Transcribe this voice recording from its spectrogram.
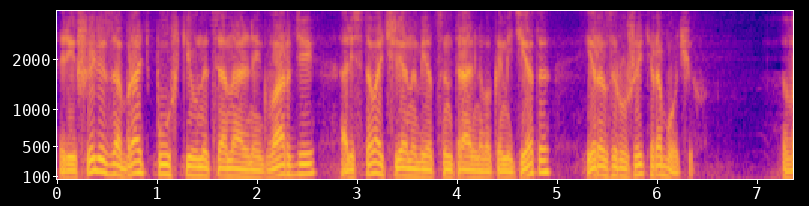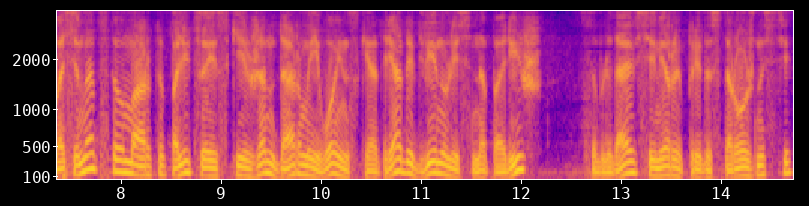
Решили забрать пушки у Национальной гвардии, арестовать членов ее Центрального комитета и разоружить рабочих. 18 марта полицейские, жандармы и воинские отряды двинулись на Париж, соблюдая все меры предосторожности,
